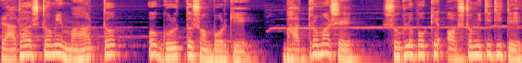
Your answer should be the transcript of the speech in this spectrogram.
রাধা অষ্টমীর মাহাত্ম্য ও গুরুত্ব সম্পর্কে। ভাদ্র মাসে শুক্লপক্ষে অষ্টমী তিথিতে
